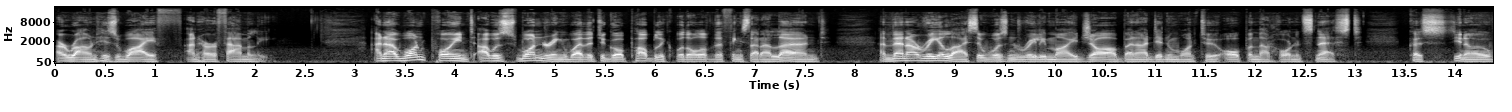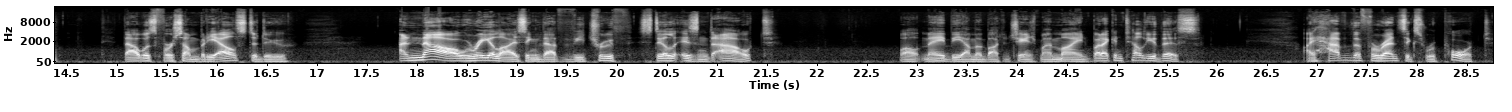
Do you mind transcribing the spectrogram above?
around his wife and her family. And at one point, I was wondering whether to go public with all of the things that I learned. And then I realized it wasn't really my job, and I didn't want to open that hornet's nest because, you know, that was for somebody else to do. And now, realizing that the truth still isn't out, well, maybe I'm about to change my mind, but I can tell you this I have the forensics report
